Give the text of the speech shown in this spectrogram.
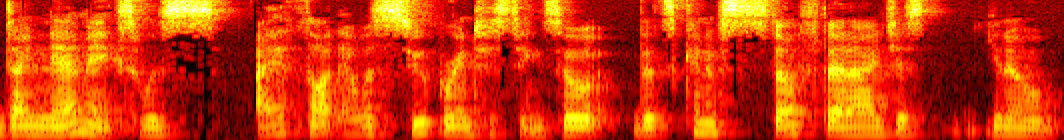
dynamics was i thought that was super interesting. So that's kind of stuff that i just you know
